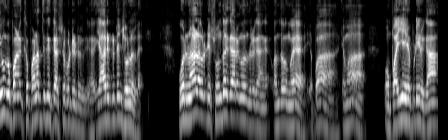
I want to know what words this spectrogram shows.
இவங்க பண பணத்துக்கு கஷ்டப்பட்டுட்டு இருக்காங்க. யாருக்கிட்டையும் சொல்லலை. ஒரு நாள் அவருடைய சொந்தக்காரங்க வந்திருக்காங்க. வந்தவங்க எப்பா ஏம்மா உன் பையன் எப்படி இருக்கான்?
